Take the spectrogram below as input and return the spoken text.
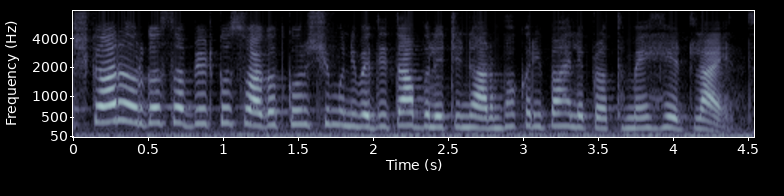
नमस्कार अर्गस अपडेट को स्वागत करुच्ची मु निवेदिता बुलेटिन आरंभ करवा हेले प्रथम हेडलाइंस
